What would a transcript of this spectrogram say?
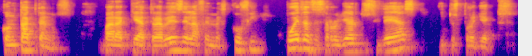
contáctanos para que a través de la FEMEXCUFI puedas desarrollar tus ideas y tus proyectos.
